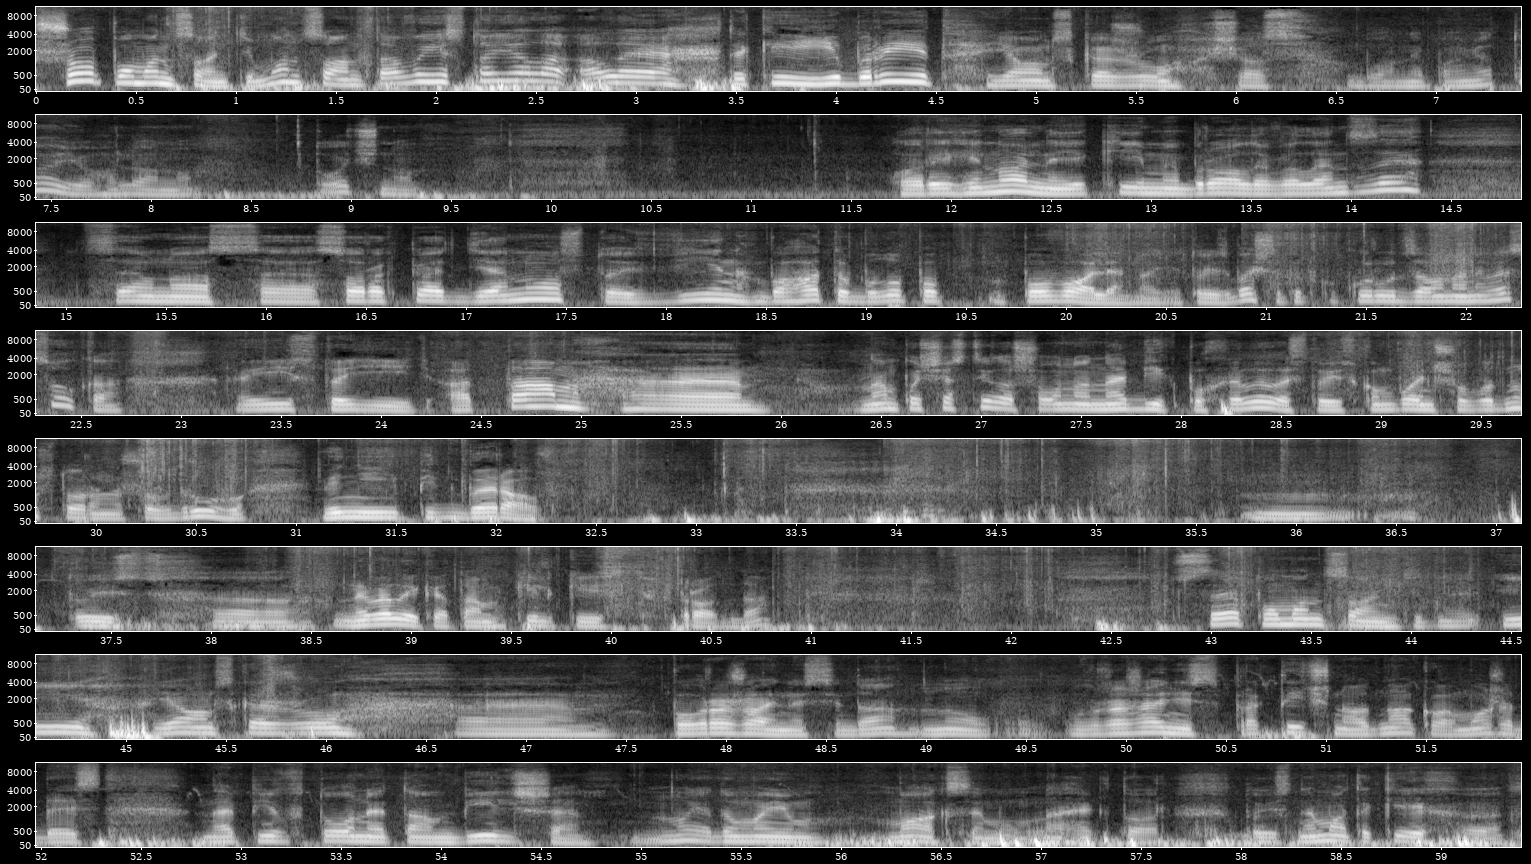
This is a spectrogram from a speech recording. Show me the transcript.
Що по Монсанті? Монсанта вистояла, але такий гібрид, я вам скажу зараз, бо не пам'ятаю, гляну точно. Оригінальний, який ми брали в ЛНЗ, це у нас е, 4590, він багато було по- поваляної. Тобто, бачите, тут кукурудза вона невисока і стоїть. А там е, нам пощастило, що вона на бік похилилась, тобто комбайн що в одну сторону, що в другу, він її підбирав. Тобто невелика там кількість втрат. Да? Це по Монсанті. І я вам скажу е, по врожайності. Да? Ну, врожайність практично однакова, може десь на півтони там більше. Ну, я думаю, максимум на гектар. Тобто нема таких е,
